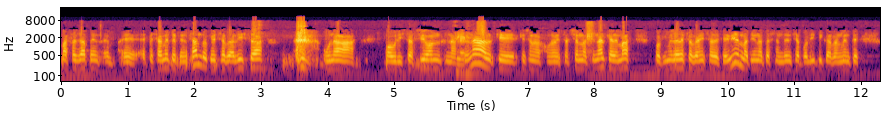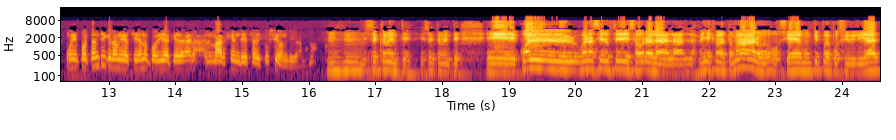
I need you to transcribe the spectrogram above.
más allá, eh, especialmente pensando que se realiza una movilización nacional, claro. que, que, es una organización nacional que además por primera vez se organiza desde Viedma, tiene una trascendencia política realmente muy importante y que la universidad no podía quedar al margen de esa discusión, digamos. ¿no? Uh -huh, exactamente, exactamente. Eh, ¿Cuál van a ser ustedes ahora la, la, las medidas que van a tomar o, o, si hay algún tipo de posibilidad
